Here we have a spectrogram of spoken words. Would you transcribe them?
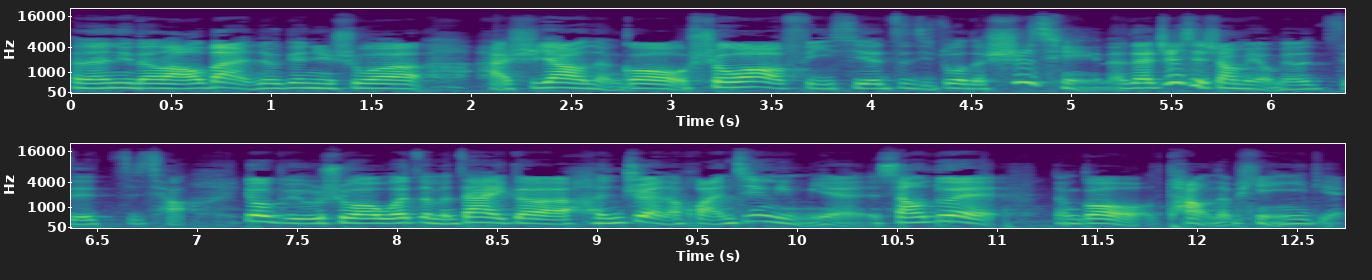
可能你的老板就跟你说，还是要能够 show off 一些自己做的事情。那在这些上面有没有一些技巧？又比如说，我怎么在一个很卷的环境里面，相对能够躺得平一点？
